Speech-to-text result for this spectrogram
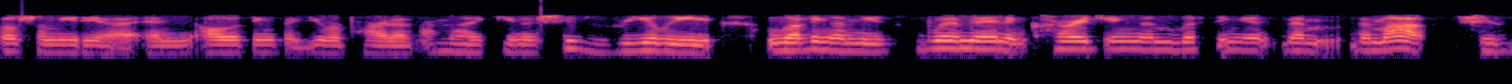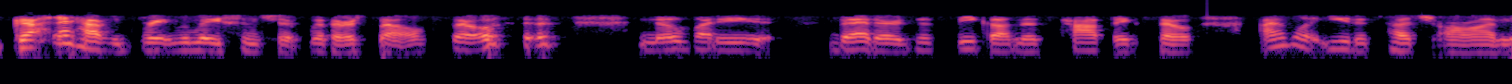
social media and all the things that you were part of, I'm like, you know, she's really loving on these women, encouraging them, lifting it, them them up. She's got to have a great relationship with herself. So nobody better to speak on this topic. So I want you to touch on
